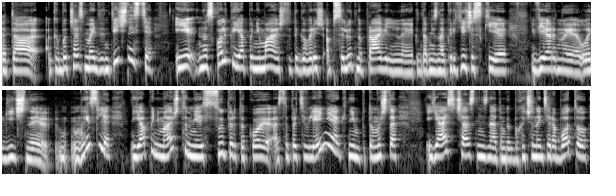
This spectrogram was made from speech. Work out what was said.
Это как бы часть моей идентичности. И насколько я понимаю, что ты говоришь абсолютно правильные, когда, не знаю, критические верные, логичные мысли, я понимаю, что у меня есть супер такое сопротивление к ним, потому что я сейчас, не знаю, там как бы хочу найти работу,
